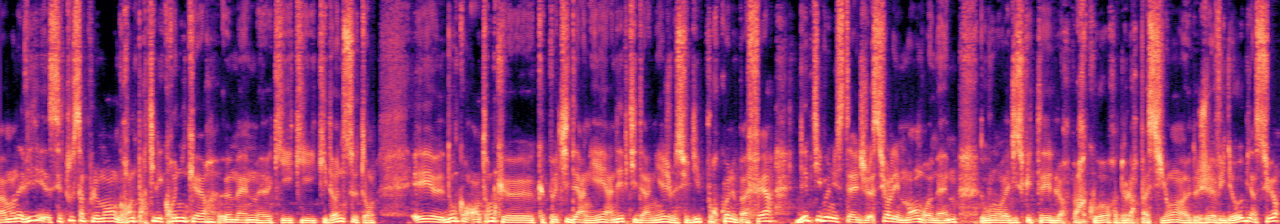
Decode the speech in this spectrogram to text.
à mon avis, c'est tout simplement en grande partie les chroniqueurs eux-mêmes qui, qui, qui, donnent ce ton. Et donc, en, en tant que, que petit dernier, un des petits derniers, je me suis dit pourquoi ne pas faire des petits bonus stages sur les membres où on va discuter de leur parcours, de leur passion, de jeux vidéo bien sûr,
